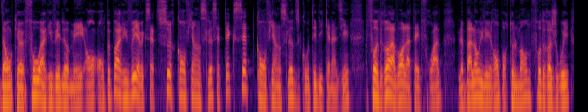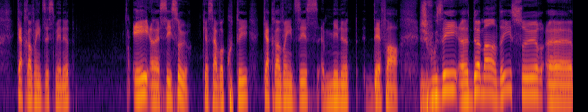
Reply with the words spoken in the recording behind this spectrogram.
Donc, il euh, faut arriver là. Mais on ne peut pas arriver avec cette surconfiance-là, cet excès de confiance-là du côté des Canadiens. Faudra avoir la tête froide. Le ballon, il est rond pour tout le monde. Faudra jouer 90 minutes. Et euh, c'est sûr que ça va coûter 90 minutes d'effort. Je vous ai euh, demandé sur euh,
